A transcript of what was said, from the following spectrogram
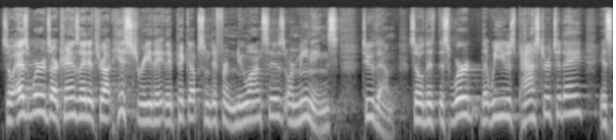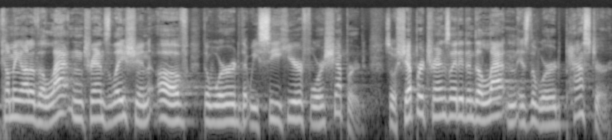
So, as words are translated throughout history, they, they pick up some different nuances or meanings to them. So, this, this word that we use, pastor, today, is coming out of the Latin translation of the word that we see here for shepherd. So, shepherd translated into Latin is the word pastor.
